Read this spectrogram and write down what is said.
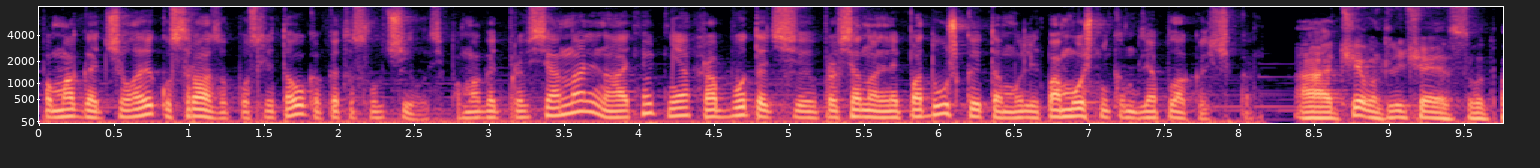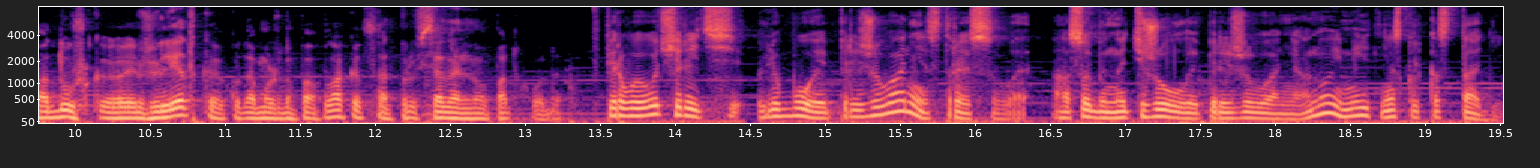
помогать человеку сразу после того, как это случилось. Помогать профессионально, а отнюдь не работать профессиональной подушкой там, или помощником для плакальщика. А чем отличается вот подушка, жилетка, куда можно поплакаться от профессионального подхода? В первую очередь, любое переживание стрессовое, особенно тяжелое переживание, оно имеет несколько стадий.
